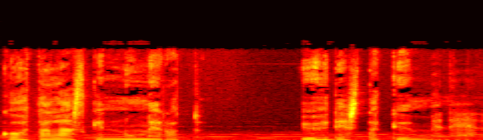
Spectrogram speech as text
Kohta lasken numerot yhdestä kymmeneen.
